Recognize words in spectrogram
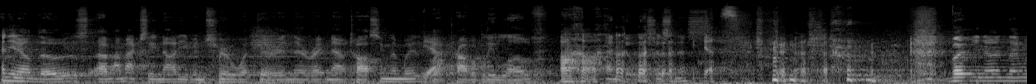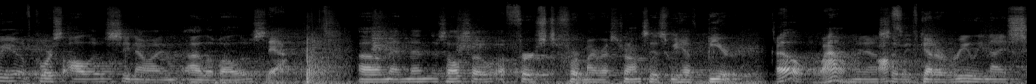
And you know those. Um, I'm actually not even sure what they're in there right now, tossing them with. Yeah. but probably love Uh-huh. and deliciousness. But you know, and then we of course olives. You know, I I love olives. Yeah. Um, and then there's also a first for my restaurants is we have beer. Oh, wow. You know, awesome. so we've got a really nice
